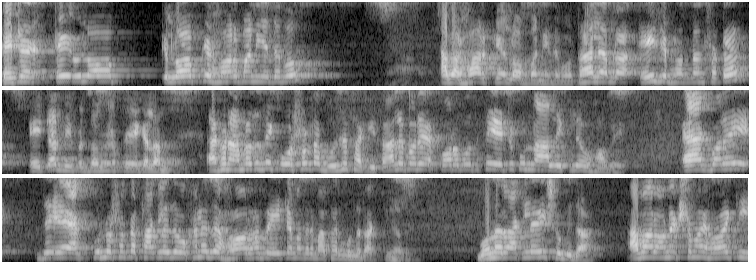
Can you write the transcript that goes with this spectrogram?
এটা এই লব, লবকে হর বানিয়ে দেব। আবার হরকে লব বানিয়ে দেবো। তাহলে আমরা এই যে ভগ্নাংশটা, এইটার বিপরীত ভগ্নাংশ পেয়ে গেলাম। এখন আমরা যদি কৌশলটা বুঝে থাকি, তাহলে পরে পরবর্তীতে এটুকু না লিখলেও হবে। একবারে যে এক পূর্ণ সংখ্যা থাকলে যে ওখানে যে হর হবে এটা আমাদের মাথার মনে রাখতে হবে। মনে রাখলেই সুবিধা। আবার অনেক সময় হয় কি,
